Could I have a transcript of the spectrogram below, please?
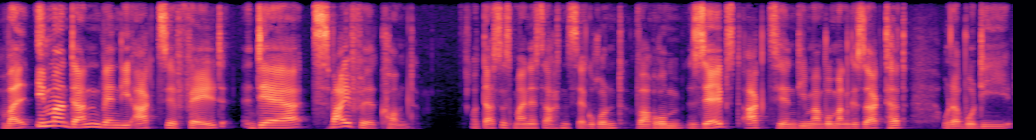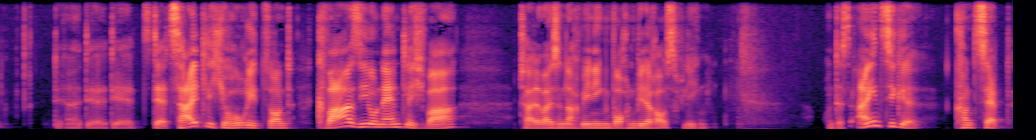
weil immer dann, wenn die Aktie fällt, der Zweifel kommt. Und das ist meines Erachtens der Grund, warum selbst Aktien, die man, wo man gesagt hat, oder wo die, der, der, der, der zeitliche Horizont quasi unendlich war, teilweise nach wenigen Wochen wieder rausfliegen. Und das einzige Konzept,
